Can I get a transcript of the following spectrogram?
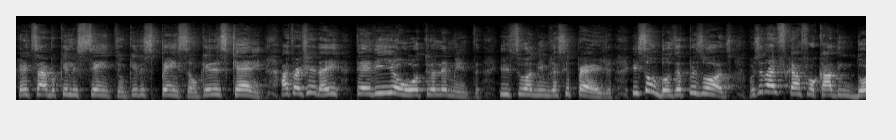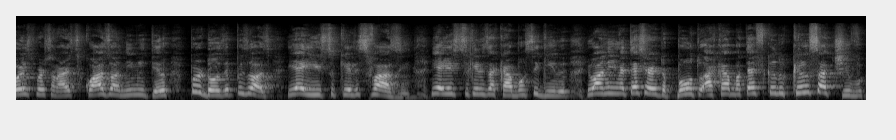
que a gente saiba o que eles sentem, o que eles pensam, o que eles querem. A partir daí, teria outro elemento. Isso o anime já se perde. E são 12 episódios. Você não vai ficar focado em dois personagens quase o anime inteiro por 12 episódios. E é isso que eles fazem. E é isso que eles acabam seguindo. E o anime, até certo ponto, acaba até ficando cansativo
